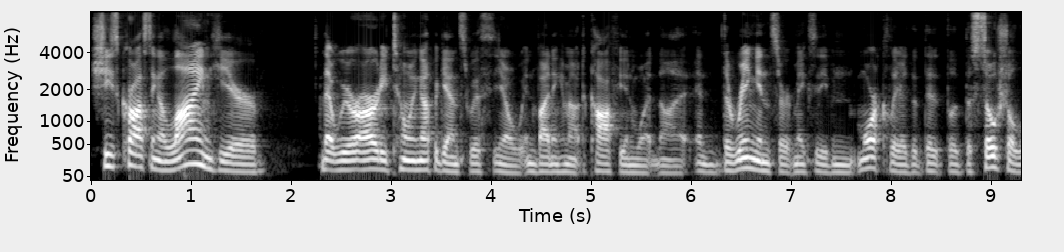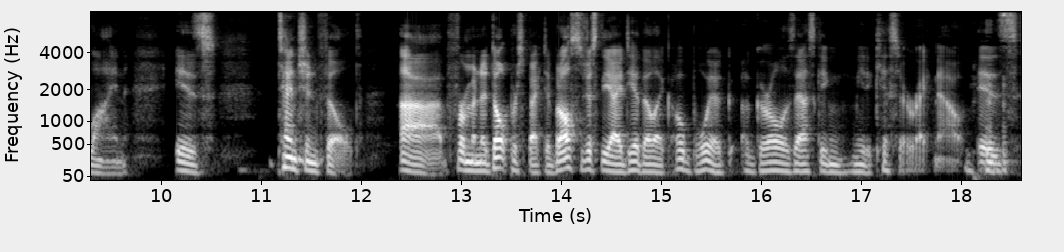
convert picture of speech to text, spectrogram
she's crossing a line here that we were already towing up against with you know inviting him out to coffee and whatnot and the ring insert makes it even more clear that the, the, the social line is tension filled uh, from an adult perspective but also just the idea that like oh boy a, a girl is asking me to kiss her right now is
